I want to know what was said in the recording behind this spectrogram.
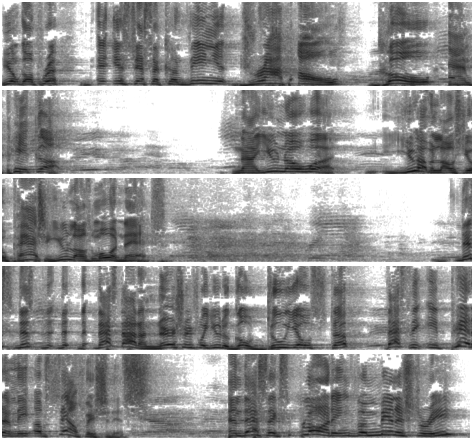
you don't go pray. It's just a convenient drop off go and pick up. Now, you know what? You haven't lost your passion. You lost more than that. This, this, th- that's not a nursery for you to go do your stuff. That's the epitome of selfishness. And that's exploiting the ministry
